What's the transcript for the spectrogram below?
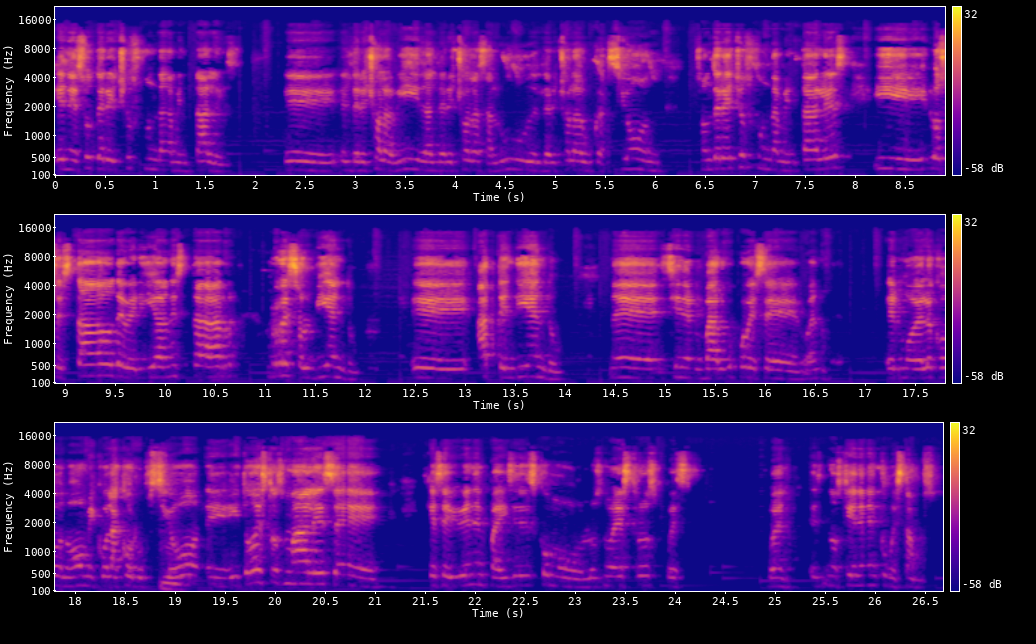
en esos derechos fundamentales, el derecho a la vida, el derecho a la salud, el derecho a la educación, son derechos fundamentales y los estados deberían estar resolviendo, eh, atendiendo. Eh, sin embargo, pues, eh, bueno, el modelo económico, la corrupción mm. y todos estos males que se viven en países como los nuestros, pues, bueno, nos tienen como estamos.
